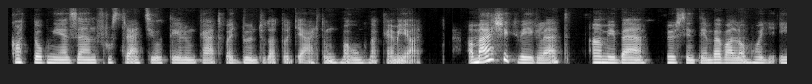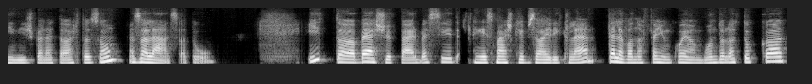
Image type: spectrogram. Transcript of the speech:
kattogni ezen, frusztrációt élünk át, vagy bűntudatot gyártunk magunknak emiatt. A másik véglet, amiben őszintén bevallom, hogy én is beletartozom, az a lázadó. Itt a belső párbeszéd egész másképp zajlik le, tele van a fejünk olyan gondolatokkal,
